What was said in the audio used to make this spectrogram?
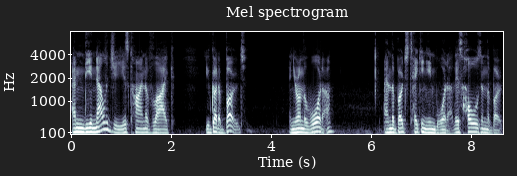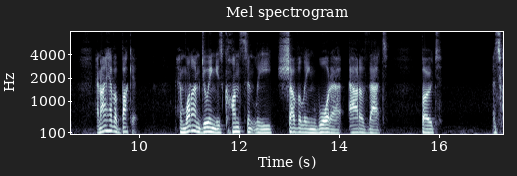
And the analogy is kind of like you've got a boat and you're on the water and the boat's taking in water. There's holes in the boat and I have a bucket. And what I'm doing is constantly shoveling water out of that boat at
